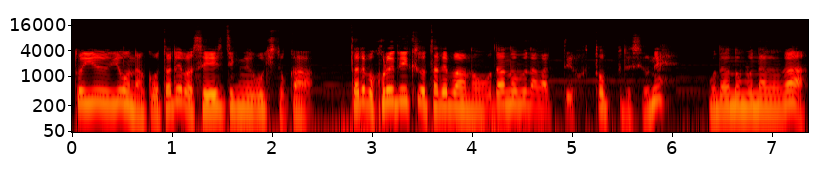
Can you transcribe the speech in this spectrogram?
というような、こう、例えば政治的な動きとか、例えばこれでいくと、例えばあの、織田信長ってトップですよね。織田信長が、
